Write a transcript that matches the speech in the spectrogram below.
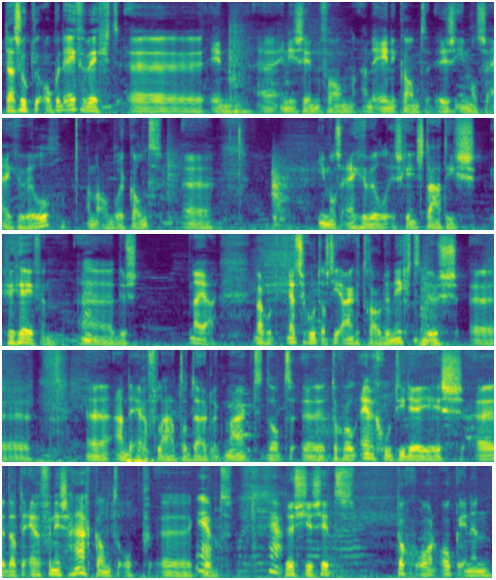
Daar zoek je ook een evenwicht in. in die zin van aan de ene kant is iemands eigen wil. Aan de andere kant, iemands eigen wil is geen statisch gegeven. Dus nou ja, maar goed, net zo goed als die aangetrouwde nicht. Dus uh, aan de erflater duidelijk maakt dat het uh, toch wel een erg goed idee is dat de erfenis haar kant op komt. Ja. Dus je zit toch gewoon ook in een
